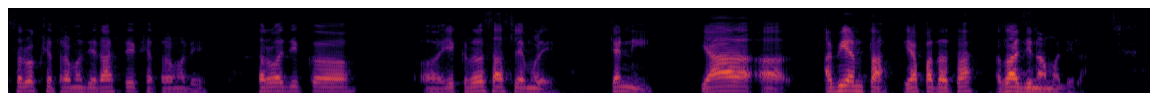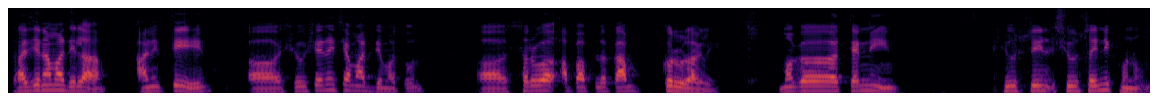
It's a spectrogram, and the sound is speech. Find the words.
सर्व क्षेत्रामध्ये राष्ट्रीय क्षेत्रामध्ये सर्वाधिक एक रस असल्यामुळे त्यांनी या अभियंता या पदाचा राजीनामा दिला. राजीनामा दिला आणि ते शिवसेनेच्या माध्यमातून सर्व आपापलं काम करू लागले. मग त्यांनी शिवसेन शिवसैनिक म्हणून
